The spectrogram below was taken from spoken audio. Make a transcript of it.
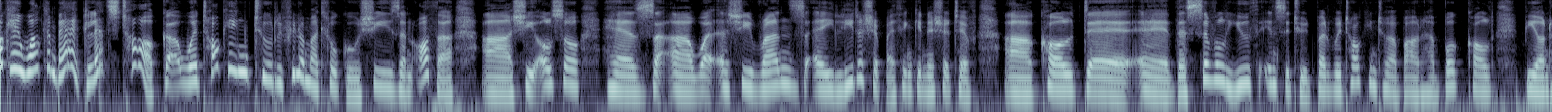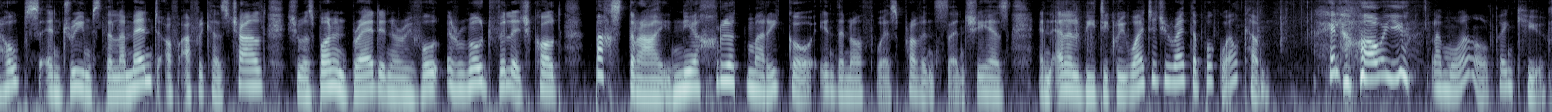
Okay, welcome back. Let's talk. Uh, we're talking to Refilwe Matlhoko. She's an author. Uh, she also has, uh, she runs a leadership, I think, initiative uh, called uh, uh, the Civil Youth Institute. But we're talking to her about her book called Beyond Hopes and Dreams The Lament of Africa's Child. She was born and bred in a, revo- a remote village called Pachsdraai near Groot Marico in the Northwest Province. And she has an LLB degree. Why did you write the book? Welcome. Hello, how are you? I'm well, thank you.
